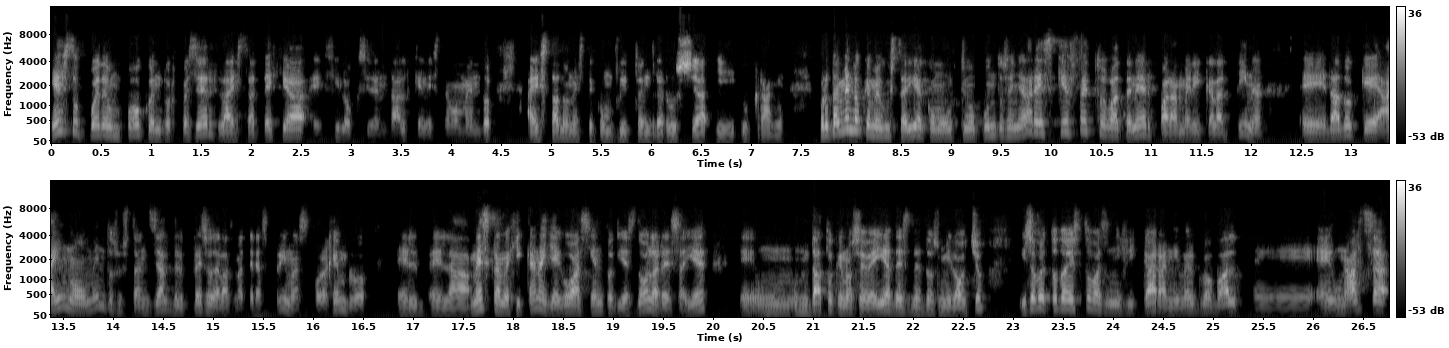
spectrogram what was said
y esto puede un poco entorpecer la estrategia eh, filo-occidental que en este momento ha estado en este conflicto entre Rusia y Ucrania. Pero también lo que me gustaría como último punto señalar es qué efecto va a tener para América Latina. Eh, dado que hay un aumento sustancial del precio de las materias primas. Por ejemplo, eh, la mezcla mexicana llegó a 110 dólares ayer, eh, un, un, dato que no se veía desde 2008, y sobre todo esto va a significar a nivel global un alza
